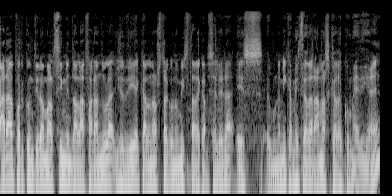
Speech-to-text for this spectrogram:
ara per continuar amb el símil de la faràndula, jo diria que el nostre economista de capçalera és una mica més de drames que de comèdia, eh?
